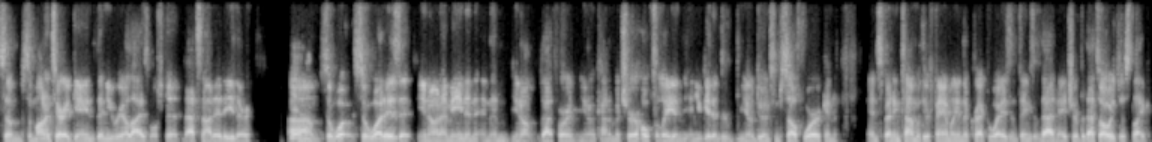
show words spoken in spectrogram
some some monetary gains, then you realize, well, shit, that's not it either. Yeah. Um, so what so what is it? You know what I mean? And and then you know that's where you know kind of mature hopefully and, and you get into you know doing some self work and and spending time with your family in the correct ways and things of that nature. But that's always just like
